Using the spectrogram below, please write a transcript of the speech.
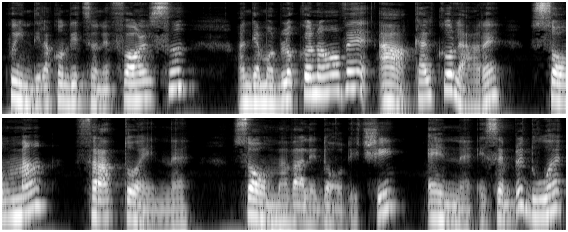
Quindi la condizione è false, andiamo al blocco 9 a calcolare somma fratto n. Somma vale 12, n è sempre 2,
